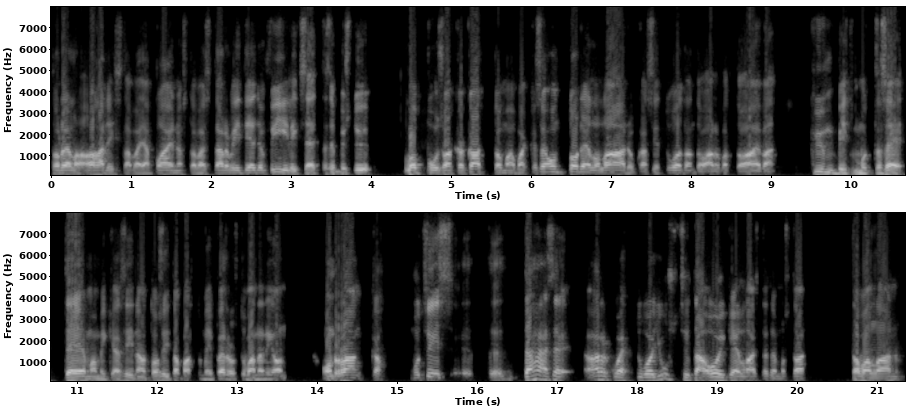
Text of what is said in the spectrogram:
todella ahdistava ja painostava. Se tarvii tietyn fiiliksen, että se pystyy loppuun saakka katsomaan, vaikka se on todella laadukas ja tuotantoarvot on aivan kympit, mutta se teema, mikä siinä on tosi tapahtumiin perustuvana, niin on, on rankka. Mutta siis äh, tähän se Arkue tuo just sitä oikeanlaista semmoista tavallaan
